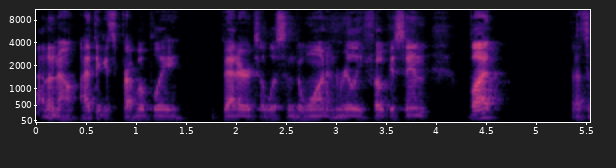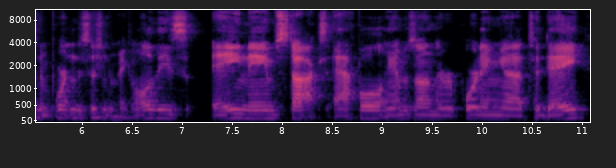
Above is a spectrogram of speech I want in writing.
I don't know. I think it's probably better to listen to one and really focus in. But that's an important decision to make. All of these A name stocks, Apple, Amazon, they're reporting uh, today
